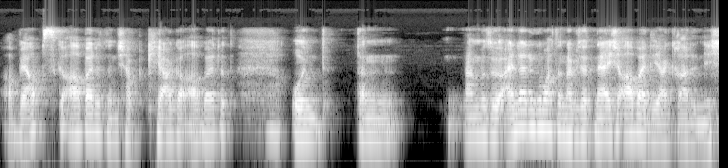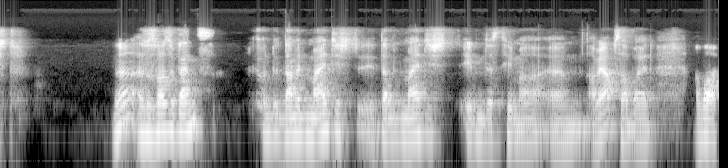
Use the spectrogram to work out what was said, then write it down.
erwerbs gearbeitet und ich habe Care gearbeitet. Und dann haben wir so Einleitung gemacht und dann habe ich gesagt, naja, ich arbeite ja gerade nicht. Ne? Also es war so ganz, und damit meinte ich, damit meinte ich eben das Thema ähm, Erwerbsarbeit. Aber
